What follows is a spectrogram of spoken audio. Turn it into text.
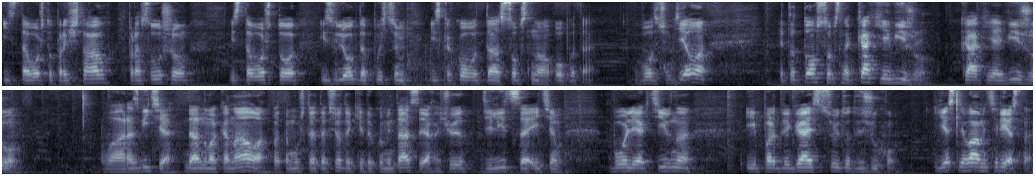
из того, что прочитал, прослушал, из того, что извлек, допустим, из какого-то собственного опыта. Вот в чем дело. Это то, собственно, как я вижу, как я вижу а, развитие данного канала, потому что это все-таки документация, я хочу делиться этим более активно и продвигать всю эту движуху. Если вам интересна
